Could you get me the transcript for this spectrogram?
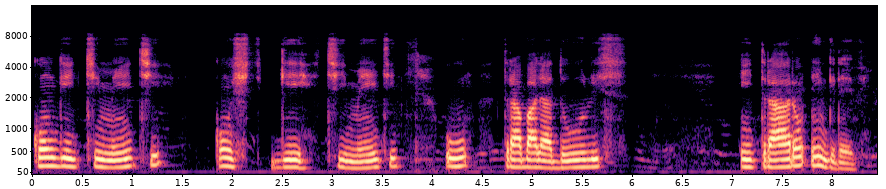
consequentemente, consequentemente os trabalhadores entraram em greve.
